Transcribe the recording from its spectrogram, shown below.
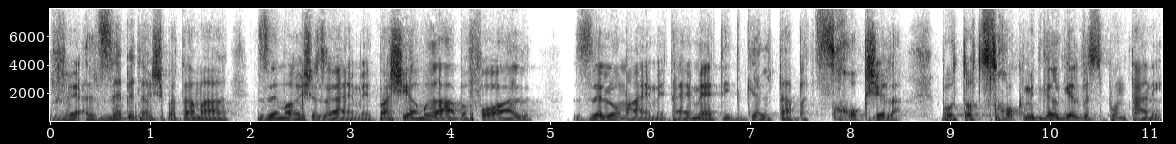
ועל זה בית המשפט אמר, זה מראה שזה האמת. מה שהיא אמרה בפועל, זה לא מה האמת, האמת התגלתה בצחוק שלה, באותו צחוק מתגלגל וספונטני.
